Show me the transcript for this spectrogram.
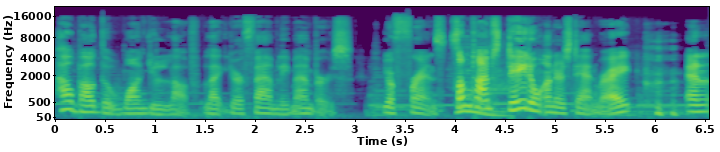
How about the one you love, like your family members, your friends? Sometimes they don't understand, right? and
